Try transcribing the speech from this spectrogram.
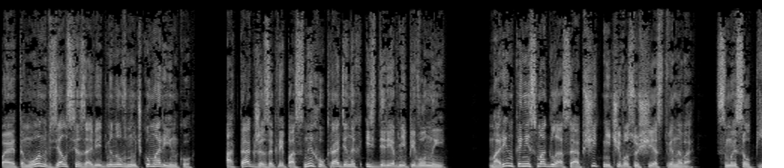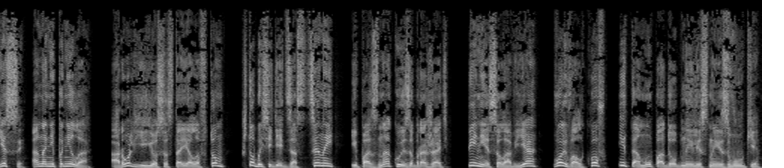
поэтому он взялся за ведьмину внучку Маринку, а также за крепостных, украденных из деревни Пивуны. Маринка не смогла сообщить ничего существенного. Смысл пьесы она не поняла, а роль ее состояла в том, чтобы сидеть за сценой и по знаку изображать пение соловья, вой волков и тому подобные лесные звуки.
